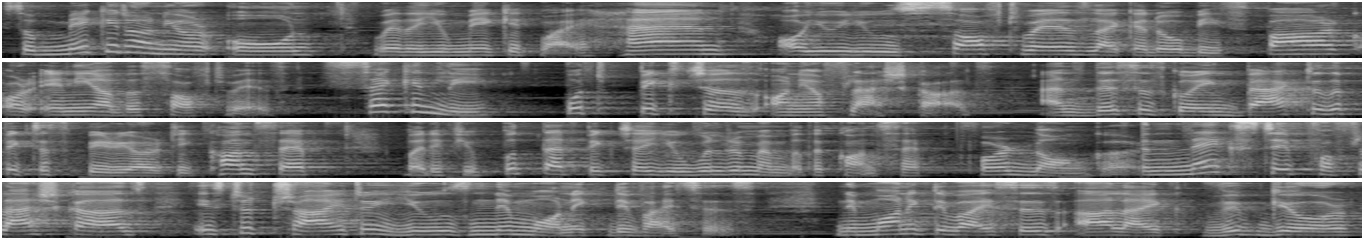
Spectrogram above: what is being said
So make it on your own, whether you make it by hand or you use softwares like Adobe Spark or any other softwares. Secondly, put pictures on your flashcards. And this is going back to the picture superiority concept. But if you put that picture, you will remember the concept for longer. The next tip for flashcards is to try to use mnemonic devices. Mnemonic devices are like VibGyor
